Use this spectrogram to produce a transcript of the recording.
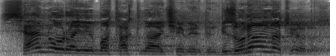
Sen orayı bataklığa çevirdin. Biz onu anlatıyoruz.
